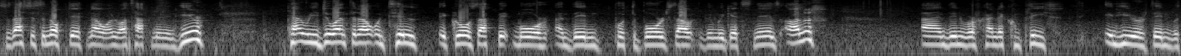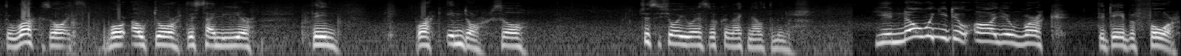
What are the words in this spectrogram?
So that's just an update now on what's happening in here. Can't really do anything out until it grows that bit more and then put the boards down then we get snails on it and then we're kind of complete in here then with the work so it's more outdoor this time of year than work indoor so just to show you what it's looking like now at the minute. You know when you do all your work the day before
